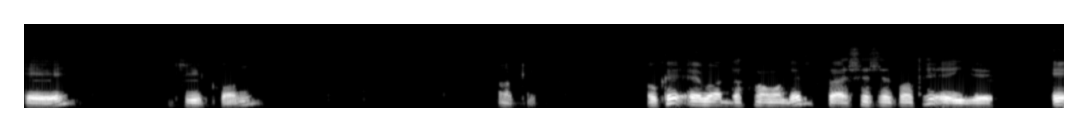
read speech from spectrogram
এ জি কোণ আঁকি। ওকে, এবার দেখো আমাদের প্রায় শেষের পথে এই যে এ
